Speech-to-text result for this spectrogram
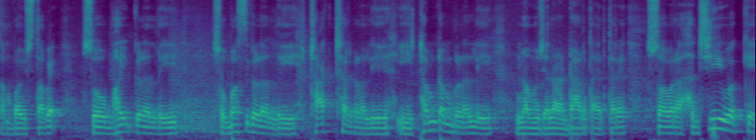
ಸಂಭವಿಸ್ತವೆ. ಸೊ ಬೈಕ್ಗಳಲ್ಲಿ ಸೊ ಬಸ್ಗಳಲ್ಲಿ ಟ್ರ್ಯಾಕ್ಟರ್ಗಳಲ್ಲಿ ಈ ಟಮ್ ಟಮ್ಗಳಲ್ಲಿ ನಮ್ಮ ಜನ ಅಡ್ಡಾಡ್ತಾ ಇರ್ತಾರೆ. ಸೊ ಅವರ ಜೀವಕ್ಕೆ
